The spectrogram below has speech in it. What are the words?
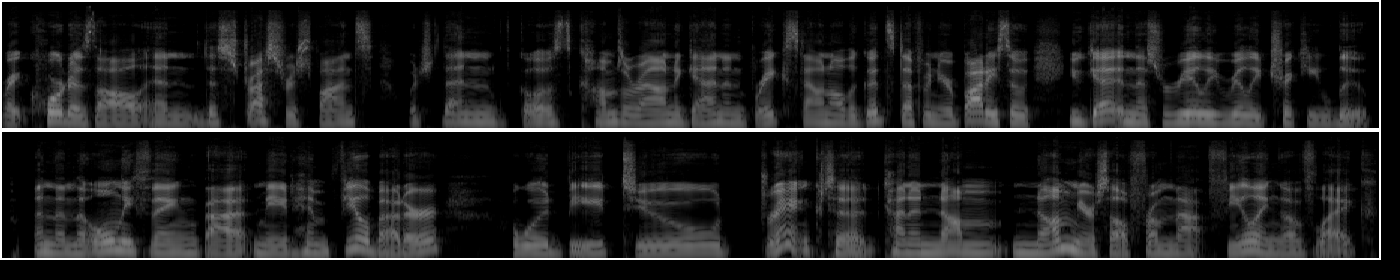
right cortisol and the stress response which then goes comes around again and breaks down all the good stuff in your body. So you get in this really really tricky loop. And then the only thing that made him feel better would be to drink to kind of numb numb yourself from that feeling of like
